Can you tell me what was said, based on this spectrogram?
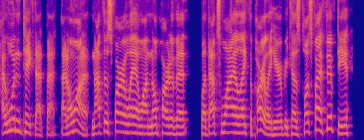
I wouldn't take that bet. I don't want it. Not this far away. I want no part of it. But that's why I like the parlay here because plus 550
